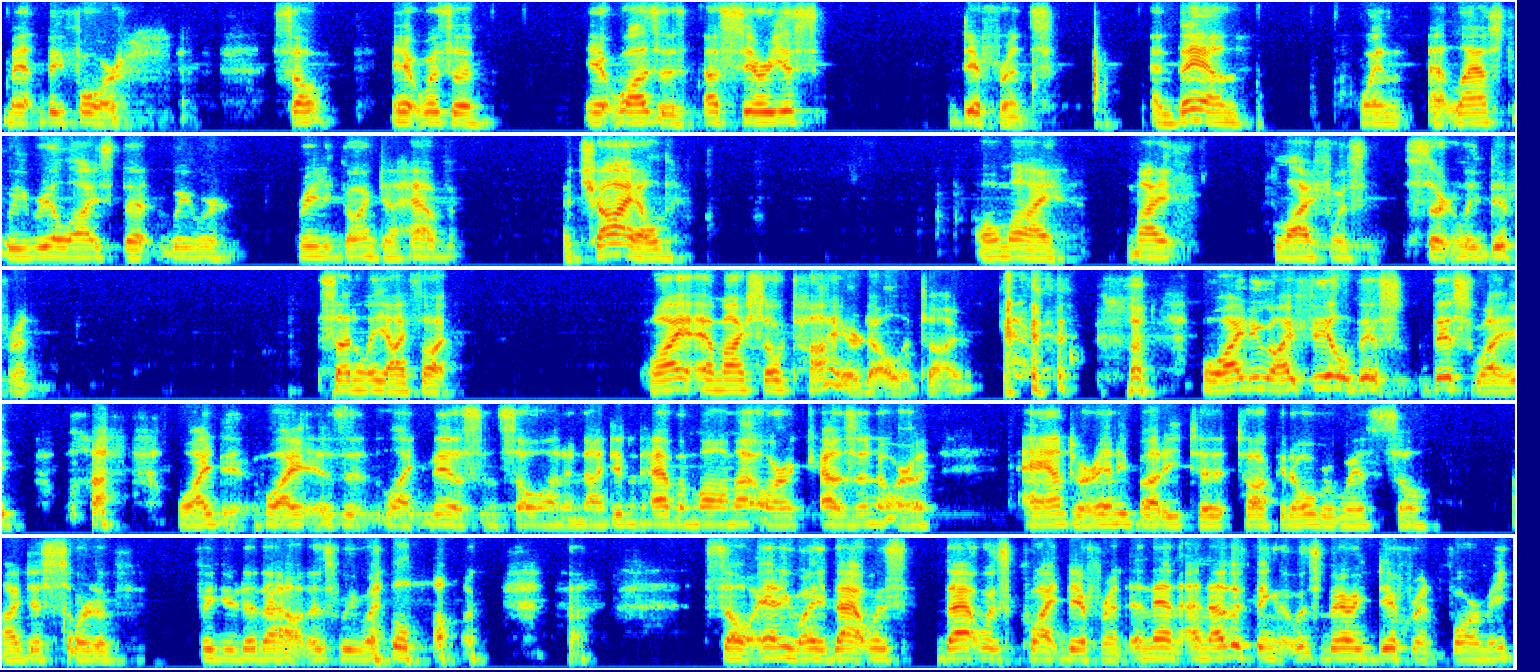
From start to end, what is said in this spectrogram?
met before. So it was a it was a, a serious difference. And then when at last we realized that we were really going to have a child, oh my, my life was certainly different. Suddenly I thought, why am I so tired all the time? why do I feel this this way? why did, why is it like this and so on and i didn't have a mama or a cousin or a aunt or anybody to talk it over with so i just sort of figured it out as we went along so anyway that was that was quite different and then another thing that was very different for me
